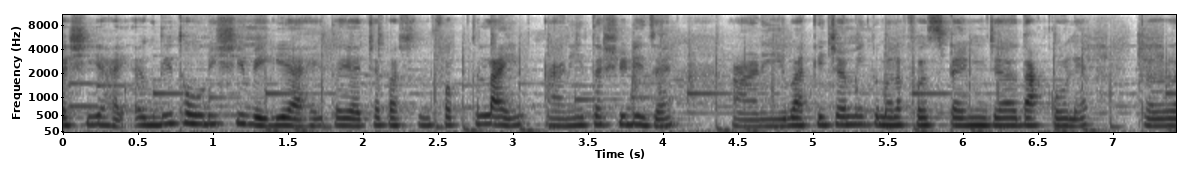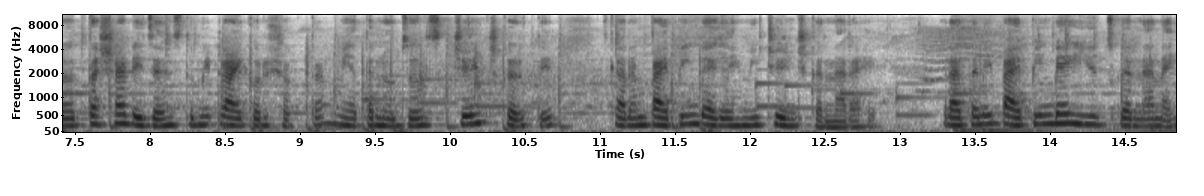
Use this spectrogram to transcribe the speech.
तशी आहे. अगदी थोडीशी वेगळी आहे तर याच्यापासून फक्त लाईन आणि तशी डिझाईन आणि बाकीच्या मी तुम्हाला फर्स्ट टाईम ज्या दाखवल्या तर तशा डिझाईन्स तुम्ही ट्राय करू शकता. मी आता नोजल्स चेंज करते कारण पायपिंग बॅगही मी चेंज करणार आहे. तर आता मी पायपिंग बॅग यूज करणार नाही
